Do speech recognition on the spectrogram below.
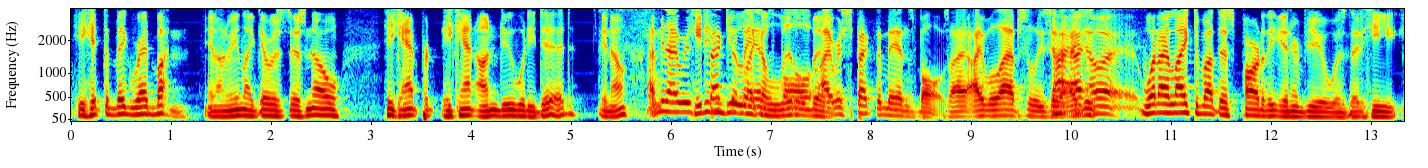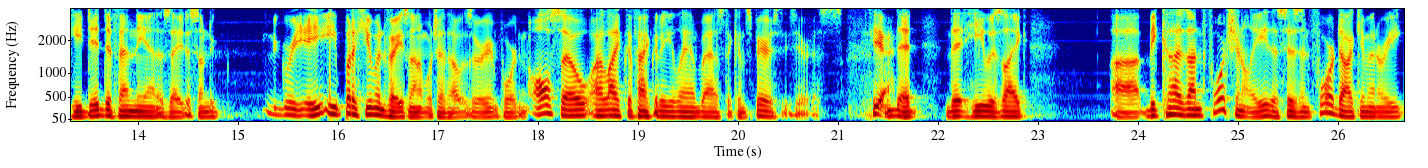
He hit the big red button. You know what I mean? Like there was there's no he can't he can't undo what he did. You know. I mean, I respect he didn't do the like a man's little ball. bit. I respect the man's balls. I, I will absolutely say. that. I, I- just uh, what I liked about this part of the interview was that he he did defend the NSA to some degree. He, he put a human face on it, which I thought was very important. Also, I like the fact that he lambasted the conspiracy theorists. Yeah. that that he was like. Uh, because unfortunately, the Citizen Four documentary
